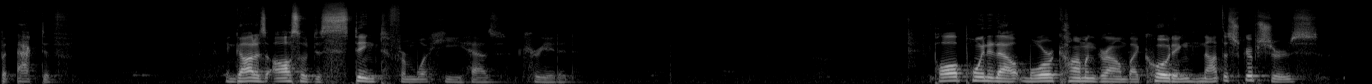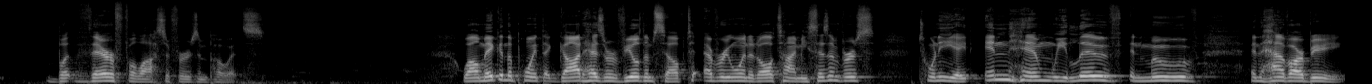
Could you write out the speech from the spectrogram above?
but active. And God is also distinct from what he has created. Paul pointed out more common ground by quoting not the scriptures, but their philosophers and poets while making the point that God has revealed himself to everyone at all time. He says in verse 28, In him we live and move and have our being.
